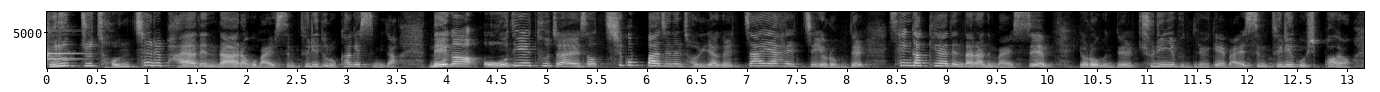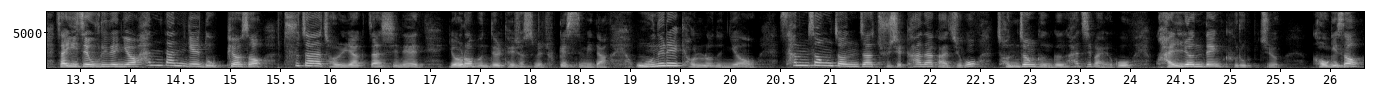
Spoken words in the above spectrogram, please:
그룹주 전체를 봐야 된다라고 말씀드리도록 하겠습니다. 내가 어디에 투자해서 치고 빠지는 전략을 짜야 할지 여러분들 생각해야 된다라는 말씀 여러분들 주린이 분들에게 말씀드리고 싶어요. 자, 이제 우리는요, 한 단계 높여서 투자 전략 짜시는 여러분 분들 되셨으면 좋겠습니다. 오늘의 결론은요. 삼성전자 주식 하나 가지고 전전긍긍 하지 말고 관련된 그룹주 거기서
